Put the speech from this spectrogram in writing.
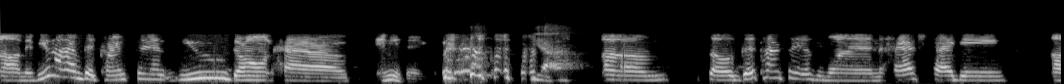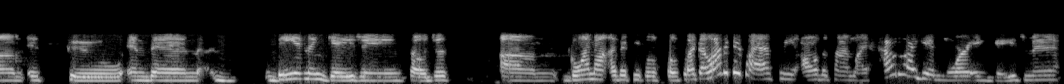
Um if you don't have good content you don't have anything. Yeah. Um so good content is one. Hashtagging um, is two, and then being engaging. So just um, going on other people's posts. Like a lot of people ask me all the time, like, how do I get more engagement?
